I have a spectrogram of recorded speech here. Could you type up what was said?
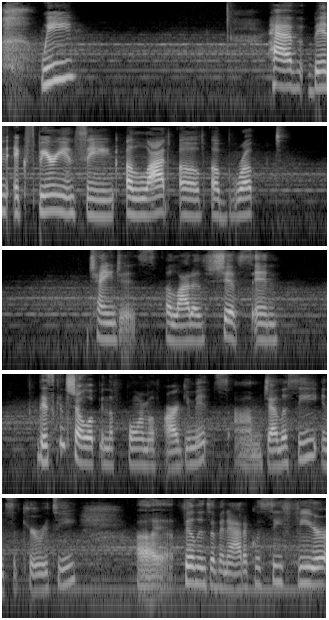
we have been experiencing a lot of abrupt changes, a lot of shifts, and this can show up in the form of arguments, um, jealousy, insecurity, uh, feelings of inadequacy, fear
